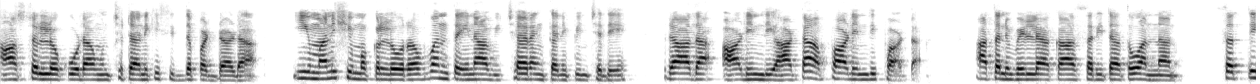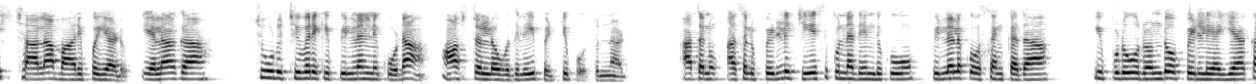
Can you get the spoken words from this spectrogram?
హాస్టల్లో కూడా ఉంచటానికి సిద్ధపడ్డాడా? ఈ మనిషి ముఖంలో రవ్వంతైనా విచారం కనిపించదే. రాధ ఆడింది ఆట పాడింది పాట. అతను వెళ్ళాక సరితతో అన్నాను సతీష్ చాలా మారిపోయాడు. ఎలాగా? చూడు చివరికి పిల్లల్ని కూడా హాస్టల్లో వదిలి పెట్టిపోతున్నాడు. అతను అసలు పెళ్ళి చేసుకున్నదెందుకు? పిల్లల కోసం కదా. ఇప్పుడు రెండో పెళ్ళి అయ్యాక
